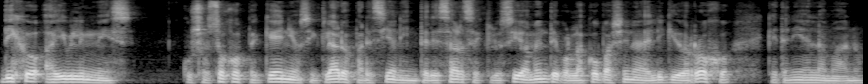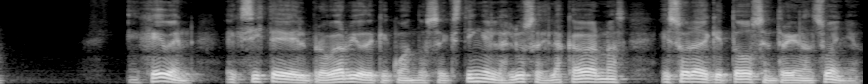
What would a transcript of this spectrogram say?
Dijo a Ibn Miss, cuyos ojos pequeños y claros parecían interesarse exclusivamente por la copa llena de líquido rojo que tenía en la mano. En Heaven existe el proverbio de que cuando se extinguen las luces de las cavernas es hora de que todos se entreguen al sueño.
